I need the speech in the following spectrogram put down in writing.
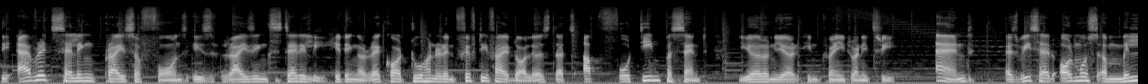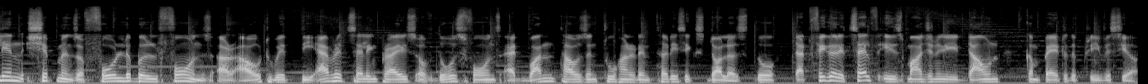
The average selling price of phones is rising steadily, hitting a record $255. That's up 14% year on year in 2023. And as we said, almost a million shipments of foldable phones are out, with the average selling price of those phones at $1,236, though that figure itself is marginally down compared to the previous year.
